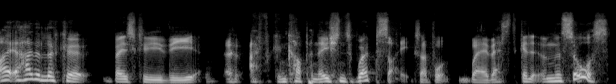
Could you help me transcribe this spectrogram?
I had a look at basically the uh, African Cup of Nations website because I thought where best to get it from the source.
